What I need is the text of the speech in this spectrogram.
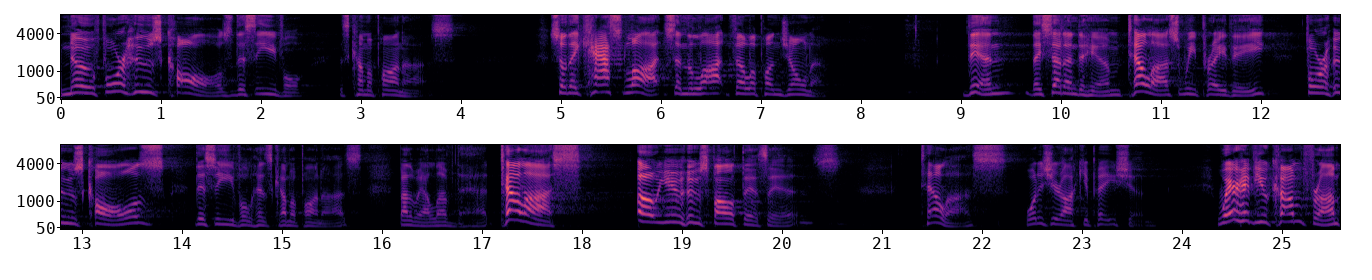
know for whose cause this evil has come upon us. So they cast lots, and the lot fell upon Jonah. Then they said unto him, Tell us, we pray thee, for whose cause this evil has come upon us. By the way, I love that. Tell us, oh, you whose fault this is. Tell us, what is your occupation? Where have you come from?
